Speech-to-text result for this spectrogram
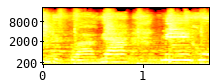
เรียกว่างา มีหู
